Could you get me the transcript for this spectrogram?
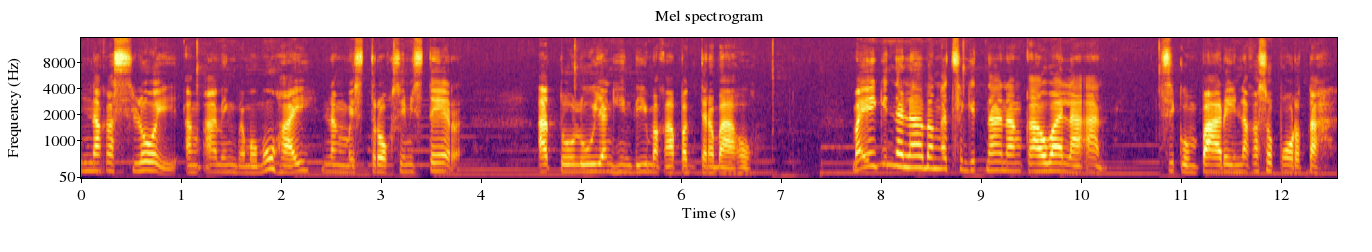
nakasloy ang aming pamumuhay ng may si mister at tuluyang hindi makapagtrabaho. Maigin na lamang at sa gitna ng kawalaan, si kumpare nakasuporta.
